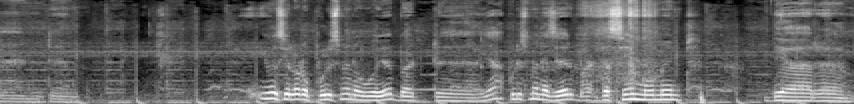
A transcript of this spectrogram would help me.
and um, you will see a lot of policemen over here but uh, yeah policemen are there. But the same moment they are um,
